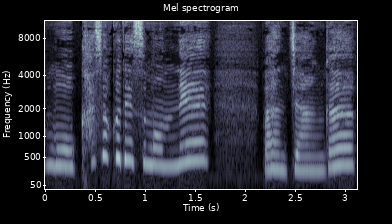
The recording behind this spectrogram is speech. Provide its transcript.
もう家族ですもんね。ワンちゃんが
